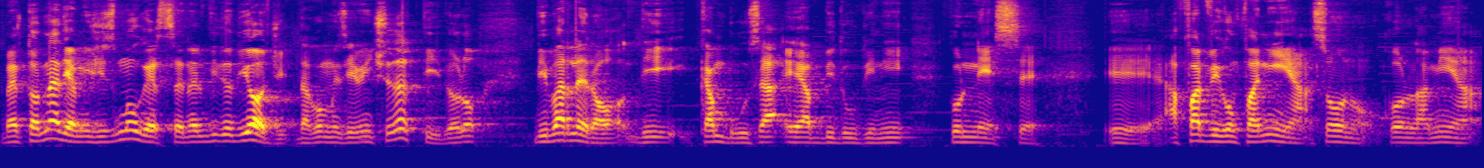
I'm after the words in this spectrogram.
Bentornati amici smokers, nel video di oggi, da come si evince dal titolo, vi parlerò di cambusa e abitudini connesse. Eh, a farvi compagnia sono con la mia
